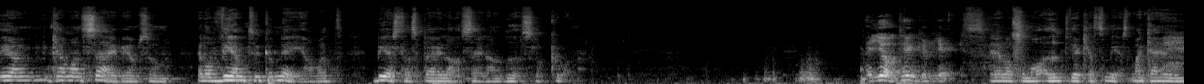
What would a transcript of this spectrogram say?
vem, kan man säga vem som, eller vem tycker ni har varit bästa spelare sedan Rössler kom? Jag tänker Rex. Eller som har utvecklats mest? Man kan ju...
